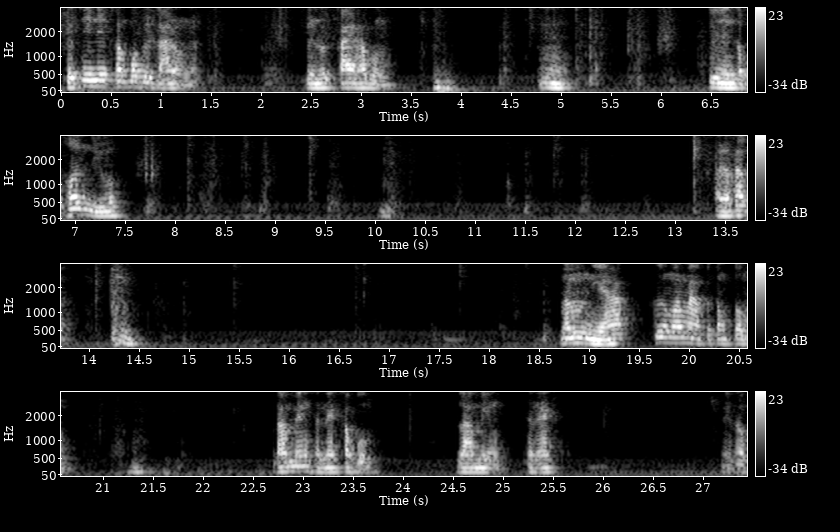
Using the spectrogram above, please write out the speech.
เผ็ดนิดๆครับบ่เป็นร้านหรอกเนี่ย เป็นรถไกลครับผม อืมกินกับเพิ่นอยู่เอาละครับ มันเนี่ยครับ คือมามาก็ต้องต้มราเมงสแน็คครับผมราเมงสแน็คนะครับ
